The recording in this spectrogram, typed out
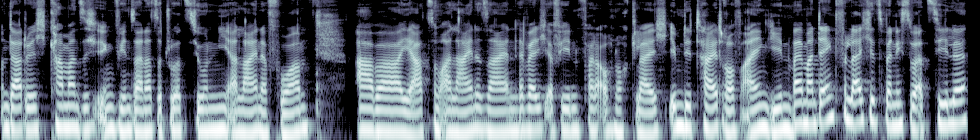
und dadurch kann man sich irgendwie in seiner Situation nie alleine vor. Aber ja, zum Alleine sein, da werde ich auf jeden Fall auch noch gleich im Detail drauf eingehen, weil man denkt vielleicht jetzt, wenn ich so erzähle,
